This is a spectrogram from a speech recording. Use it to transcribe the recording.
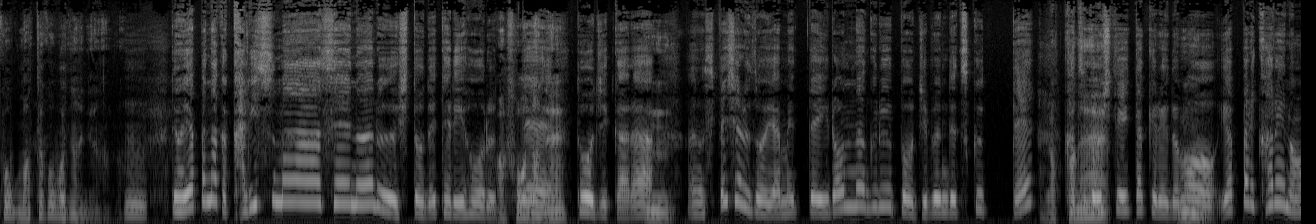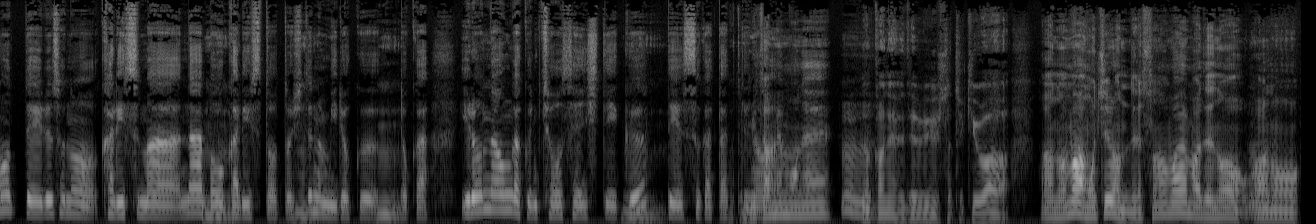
く全く覚えてないんだよなうん、でもやっぱなんかカリスマ性のある人でテリー・ホールってあそうだね。当時から、うん、あのスペシャルズを辞めていろんなグループを自分で作ってやったね。活動していたけれども、やっぱり彼の持っているそのカリスマなボーカリストとしての魅力とか、いろんな音楽に挑戦していくっていう姿っていうのは、見た目もね、うん。なんかねデビューした時はあのまあもちろんねその前までの,、うん。あの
